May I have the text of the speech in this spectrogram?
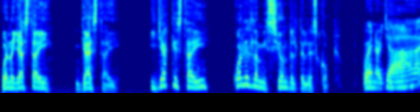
Bueno, ya está ahí, ya está ahí. Y ya que está ahí, ¿cuál es la misión del telescopio? Bueno, ya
